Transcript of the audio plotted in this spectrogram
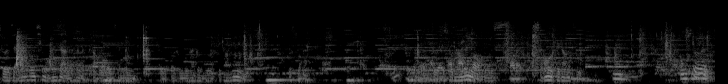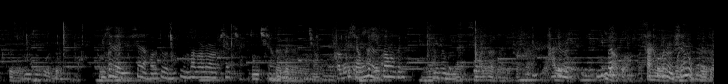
就是在人工情况下，让它的咖啡豆才能就做成它这个非常浓郁不酸，就是非常浓郁，香味非常足。嗯。中深度，对，中深度对。因为现在现在好多都都慢慢慢慢偏甜，中甜。对对对。甜味。以前我们那个酸味跟那种没。喜欢这个东西，说实话。它就是一点过，但是我我对对对，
